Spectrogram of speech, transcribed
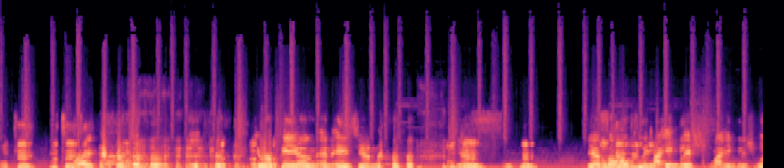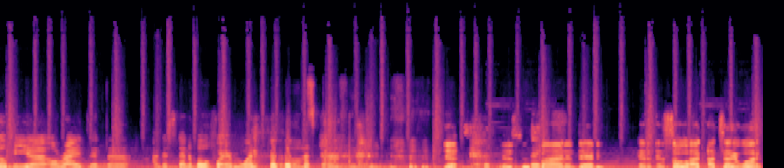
Okay, we'll take right. it. European and Asian. okay. Yes. Okay. Yeah, so okay, hopefully my English my English will be uh, all right and uh, understandable for everyone. oh, that's perfect. yes, it's just Thanks. fine and dandy. And, and so I, I tell you what,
